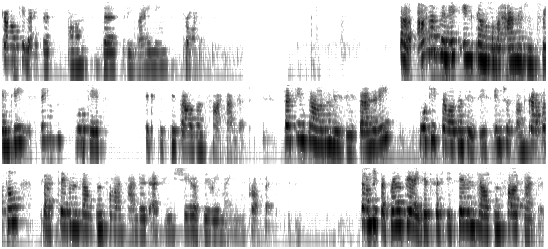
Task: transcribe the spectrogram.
calculated on the remaining profit. So out of the net income of 120, Sing will get 62,500. 15,000 is his salary, 40,000 is his interest on capital, plus 7,500 as his share of the remaining profit. Song is appropriated 57,500,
